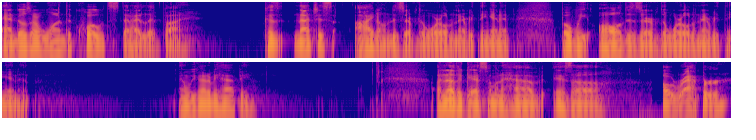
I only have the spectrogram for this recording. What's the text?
And those are one of the quotes that I live by. Because not just I don't deserve the world and everything in it, but we all deserve the world and everything in it and we got to be happy. Another guest I'm going to have is a a rapper.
